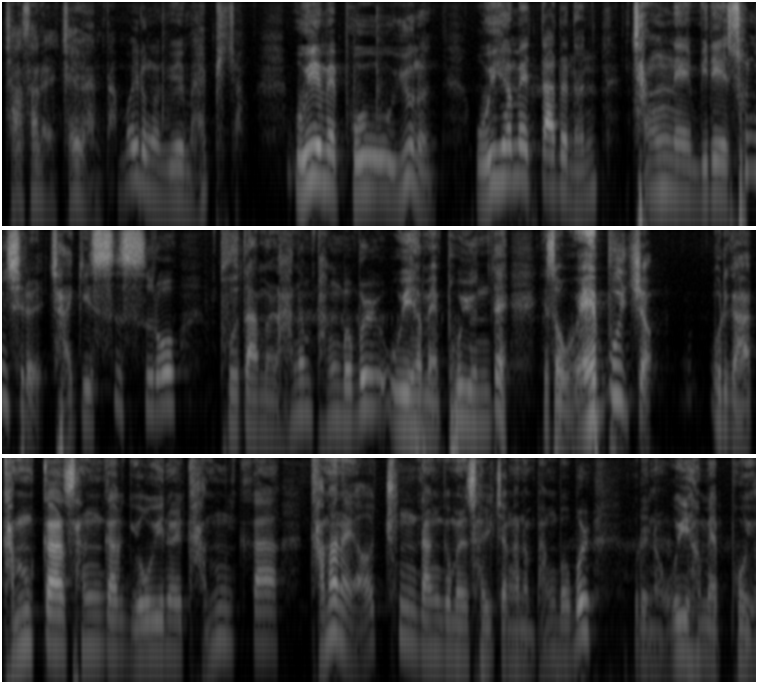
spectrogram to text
자산을 제외한다. 뭐 이런 건 위험의 회피죠. 위험의 보유는 위험에 따르는 장래 미래의 손실을 자기 스스로 부담을 하는 방법을 위험의 보유인데 그래서 외부적 우리가 감가상각 요인을 감가 감안하여 충당금을 설정하는 방법을 우리는 위험의 보유.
